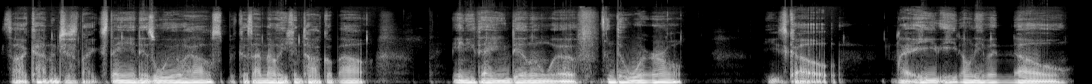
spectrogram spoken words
So I kind of just like stay in his wheelhouse because I know he can talk about anything dealing with the world, he's cold. Like he he don't even know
